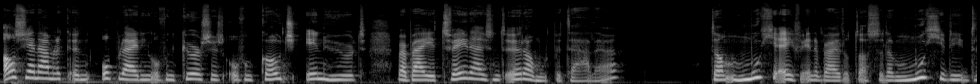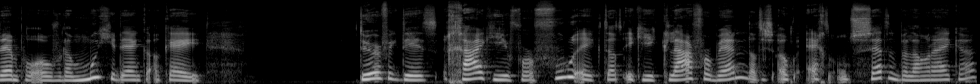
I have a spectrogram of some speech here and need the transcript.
Als jij namelijk een opleiding of een cursus of een coach inhuurt waarbij je 2000 euro moet betalen, dan moet je even in de buidel tasten. Dan moet je die drempel over. Dan moet je denken: oké, durf ik dit? Ga ik hiervoor? Voel ik dat ik hier klaar voor ben? Dat is ook echt ontzettend belangrijke.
